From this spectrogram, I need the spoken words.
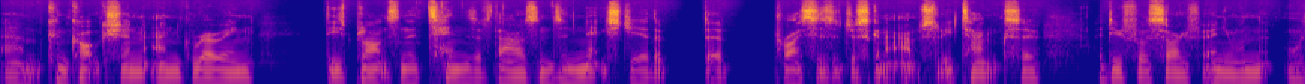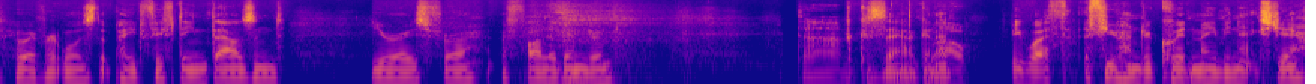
um, concoction and growing these plants in the tens of thousands. And next year, the the prices are just going to absolutely tank. So I do feel sorry for anyone that, or whoever it was that paid fifteen thousand euros for a, a philodendron Damn. because they are going to be worth a few hundred quid maybe next year.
